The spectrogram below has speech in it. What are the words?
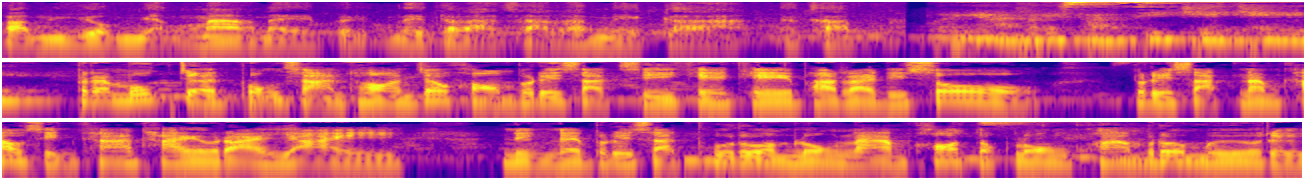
ความนิยมอย่างมากในในตลาดสหรัฐอเมริกานะครับผู้บริหารบริษัท CKK ประมุขเจิดพงษาธรเจ้าของบริษัท CKK Paradiso บริษัทนำเข้าสินค้าไทยรายใหญ่ หนึ่งในบริษัทผู้ร่วมลงนามข้อตกลงความร่วมมือหรือ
